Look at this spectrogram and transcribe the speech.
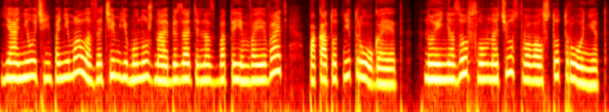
Я не очень понимала, зачем ему нужно обязательно с Батыем воевать, пока тот не трогает, но и Нязор словно чувствовал, что тронет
